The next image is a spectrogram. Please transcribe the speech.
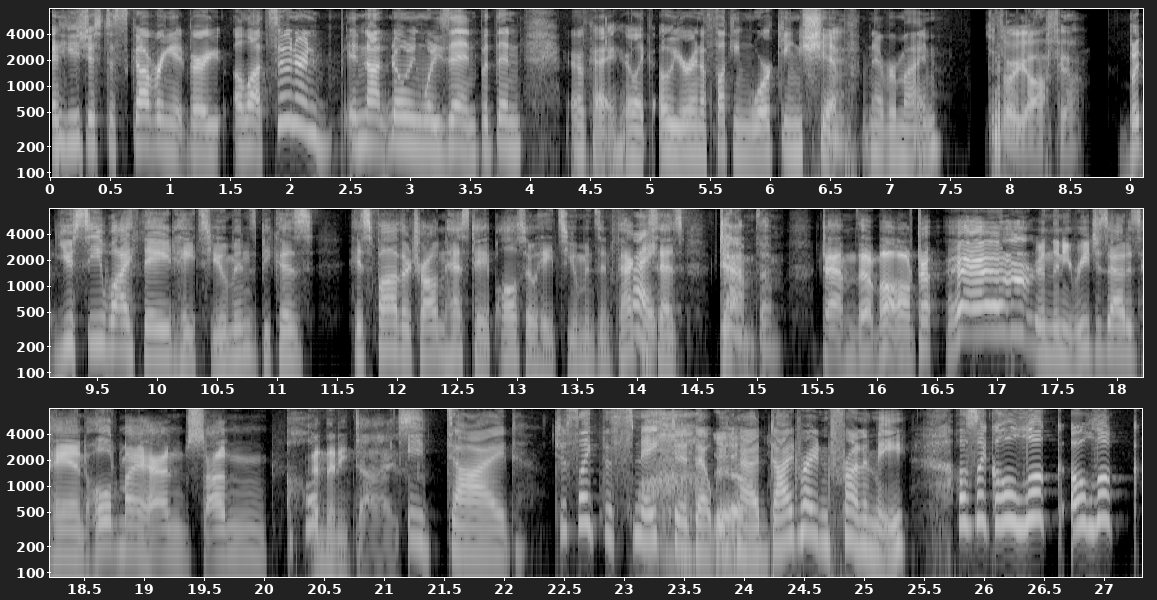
And he's just discovering it very a lot sooner and, and not knowing what he's in. But then, okay, you're like, oh, you're in a fucking working ship. Hmm. Never mind. To throw you off, yeah. But you see why Thade hates humans because his father, Charlton Hestape, also hates humans. In fact, he says, Damn them, damn them all to hell. And then he reaches out his hand, Hold my hand, son. and then he dies. He died. Just like the snake did that we Yeah. had, died right in front of me. I was like, oh, look, oh, look,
